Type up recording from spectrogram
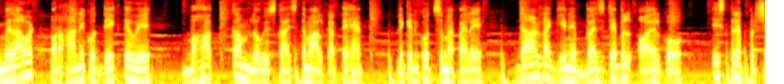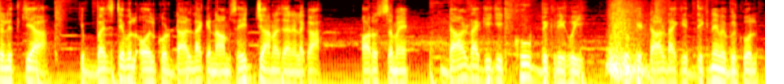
मिलावट और हानि को देखते हुए बहुत कम लोग इसका इस्तेमाल करते हैं। लेकिन कुछ समय पहले डालडा घी ने वेजिटेबल ऑयल को इस तरह प्रचलित किया कि वेजिटेबल ऑयल को डालडा के नाम से ही जाना जाने लगा। और उस समय डालडा घी की खूब बिक्री हुई, क्योंकि डालडा घी दिखने में बिल्कुल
